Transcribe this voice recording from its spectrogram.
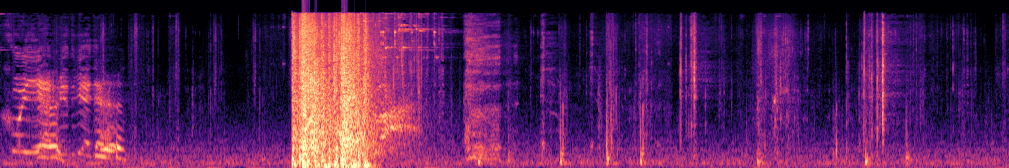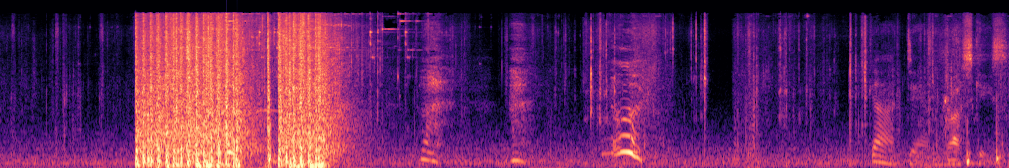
Хуя медведя! Goddamn Ruskies.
